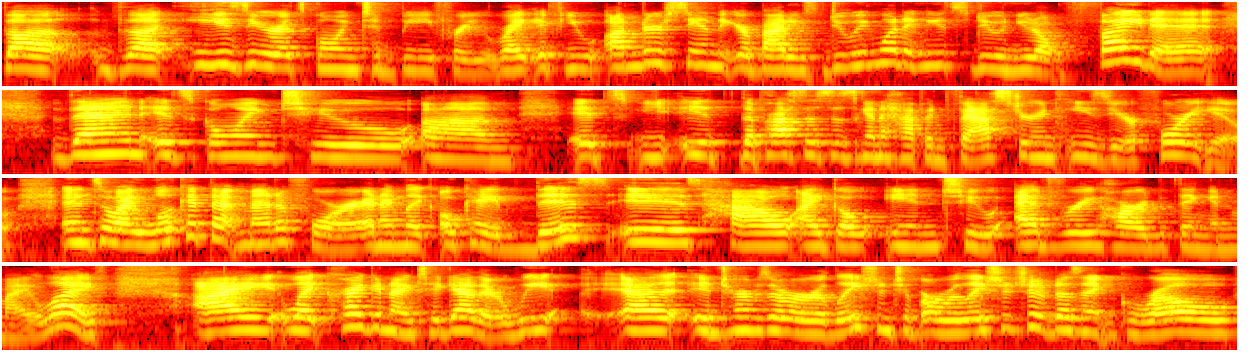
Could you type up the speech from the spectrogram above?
the the easier it's going to be for you, right? If you understand that your body's doing what it needs to do and you don't fight it, then it's going to um it's it, the process is going to happen faster and easier for you. And so I look at that metaphor and I'm like, okay, this is how I go into every hard thing in my life. I like Craig and I together. We uh, in terms of our relationship, our relationship doesn't grow.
